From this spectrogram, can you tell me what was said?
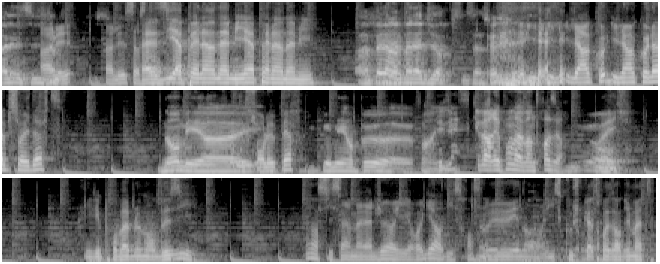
allez, c'est juste Allez, allez, ça. Vas-y, appelle un ami, appelle un ami. un appel à un manager, c'est ça. Il, il- il a un il a un collab sur les Daft Non, mais euh, Sur le père? il connaît un peu. euh, Enfin, il- qu'il va répondre à 23h Ouais. Il est probablement busy. Non, si c'est un manager, il regarde, il se renseigne. Oui, oui, non, il se couche qu'à 3h du mat.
